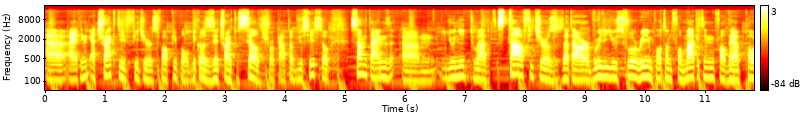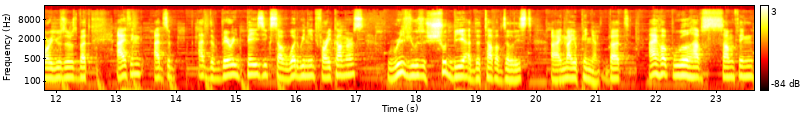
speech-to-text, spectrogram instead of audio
uh, I think, attractive features for people because they try to sell SureCart, obviously. So sometimes um, you need to have star features that are really useful, really important for marketing for their power users. But I think at the at the very basics of what we need for e-commerce, reviews should be at the top of the list, uh, in my opinion. But I hope we will have something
